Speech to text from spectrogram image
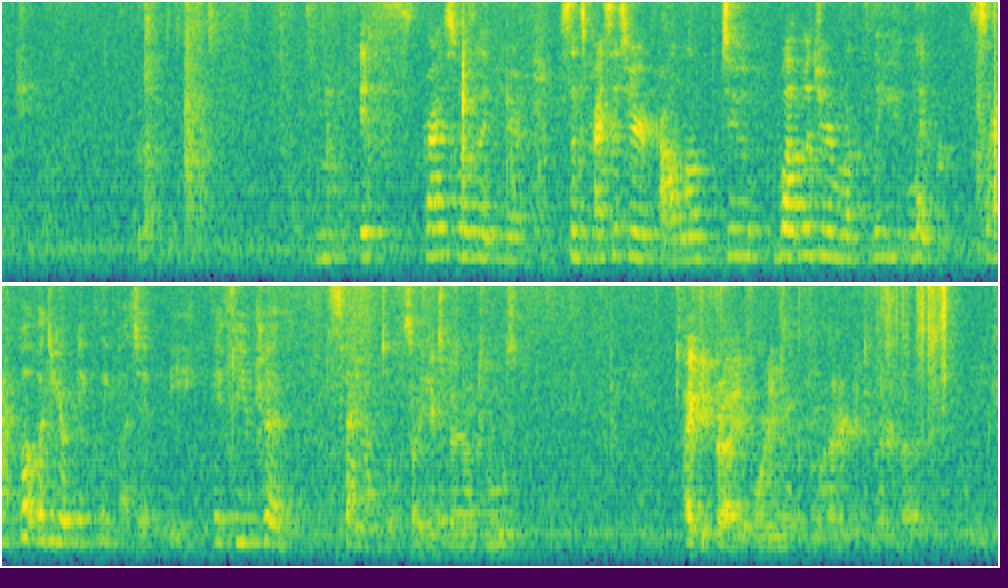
much, you know. Mm, If price wasn't your, since price is your problem, do, what would your monthly, like, sorry, what would your weekly budget be if you could spend on tools? So I could spend on tools. I could probably afford anywhere from hundred to two hundred bucks a week.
